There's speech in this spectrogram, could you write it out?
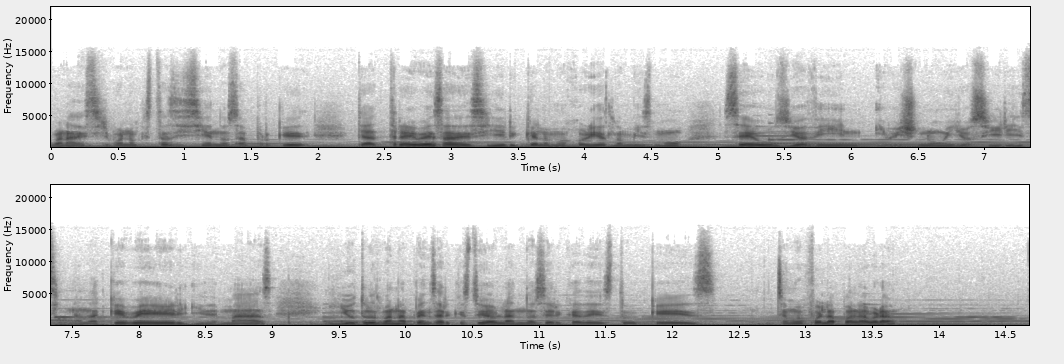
van a decir, bueno, ¿qué estás diciendo? O sea, ¿por qué te atreves a decir que a lo mejor es lo mismo Zeus y Odín y Vishnu y Osiris y nada que ver y demás? Y otros van a pensar que estoy hablando acerca de esto, que es, se me fue la palabra,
